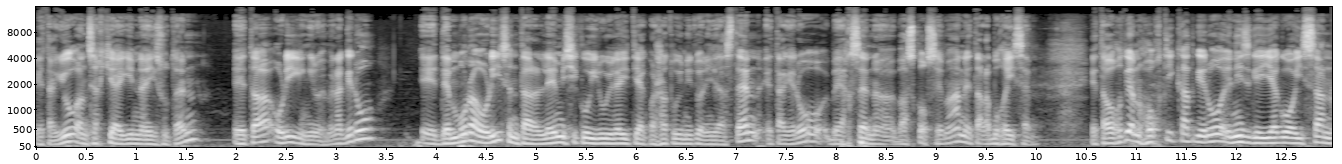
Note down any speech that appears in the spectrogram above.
Eta gio, antzerkia egin nahi zuten, eta hori egin ginoen. Bena gero, e, denbora hori, zenta lehenbiziko hiru hilaitiak pasatu ginituen idazten, eta gero, behar zen e, bazko zeman, eta laburra izan. Eta hori hortikat gero, eniz gehiago izan,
